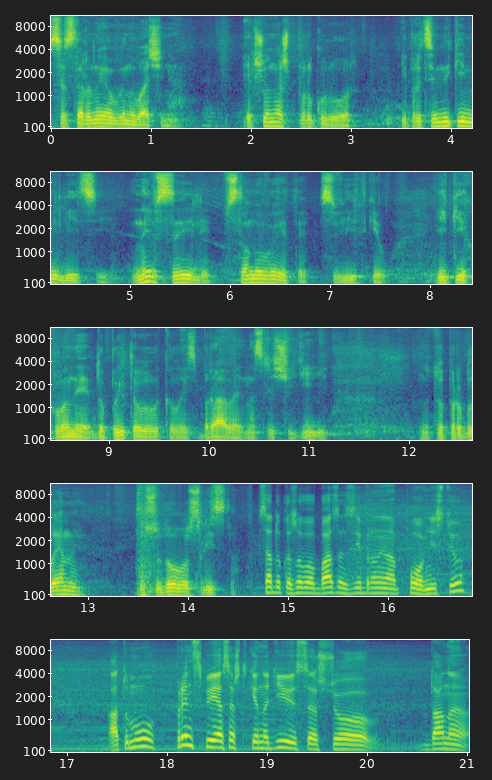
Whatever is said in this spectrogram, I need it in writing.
зі сторони обвинувачення. Якщо наш прокурор і працівники міліції не в силі встановити свідків, яких вони допитували колись, брали на слідчі дії, ну то проблеми до судового слідства. Вся доказова база зібрана повністю. А тому, в принципі, я все ж таки надіюся, що дана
